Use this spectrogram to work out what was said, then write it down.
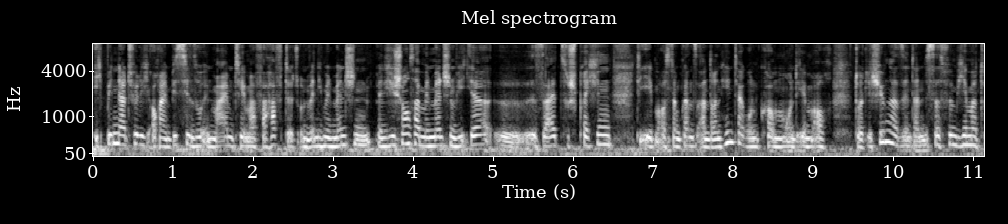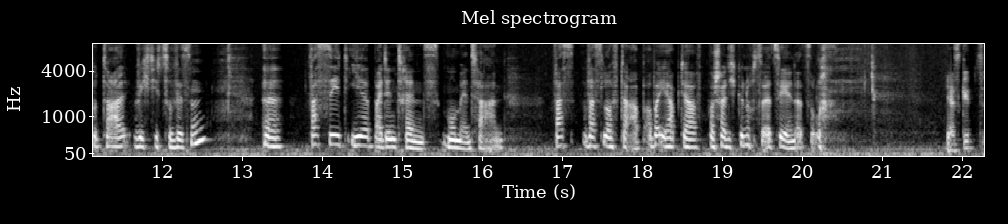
ich bin natürlich auch ein bisschen so in meinem Thema verhaftet. Und wenn ich mit Menschen, wenn ich die Chance habe, mit Menschen wie ihr äh, seid zu sprechen, die eben aus einem ganz anderen Hintergrund kommen und eben auch deutlich jünger sind, dann ist das für mich immer total wichtig zu wissen. Äh, was seht ihr bei den Trends momentan? Was, was läuft da ab? Aber ihr habt ja wahrscheinlich genug zu erzählen dazu. Ja, es gibt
